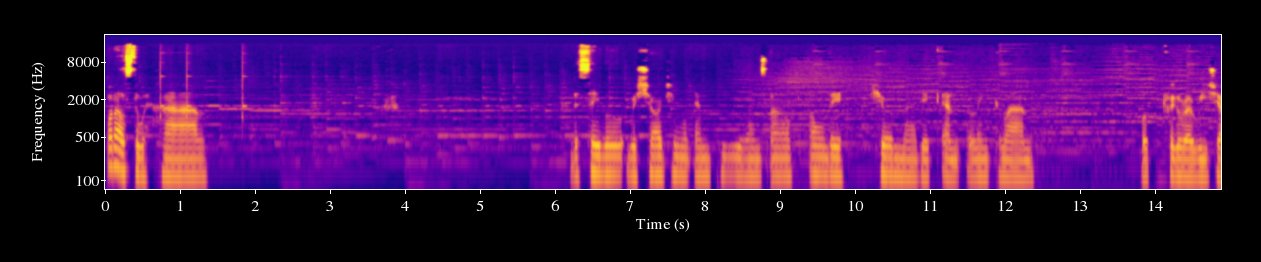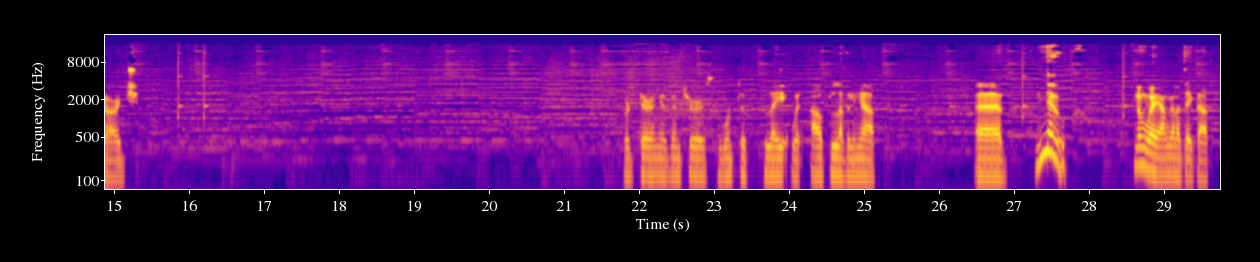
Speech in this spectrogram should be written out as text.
What else do we have? Disable recharging when MP runs out. Only Cure Magic and Link Command will trigger a recharge. For daring adventurers who want to play without leveling up. Uh, no! No way I'm gonna take that.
